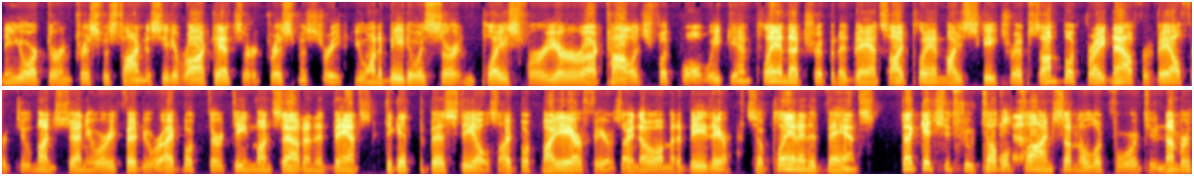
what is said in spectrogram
New York during Christmas time to see the Rockettes or the Christmas tree. You want to be to a certain place for your uh, college football weekend. Plan that trip in advance. I plan my ski trips. I'm booked right now for Vail for two months, January, February. I booked 13 months out in advance to get the best deals. I book my airfares. I know I'm going to be there. So plan in advance. That gets you through troubled yeah. times, something to look forward to. Number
